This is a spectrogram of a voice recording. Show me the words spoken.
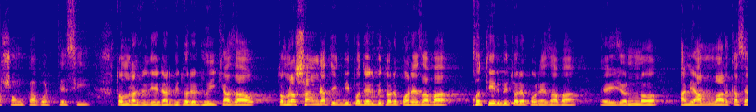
আশঙ্কা করতেছি। তোমরা যদি এটার ভিতরে ঢুইকা যাও, তোমরা সাংঘাতিক বিপদের ভিতরে পড়ে যাবা, ক্ষতির ভিতরে পড়ে যাবা। এই জন্য আমি আল্লাহর কাছে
